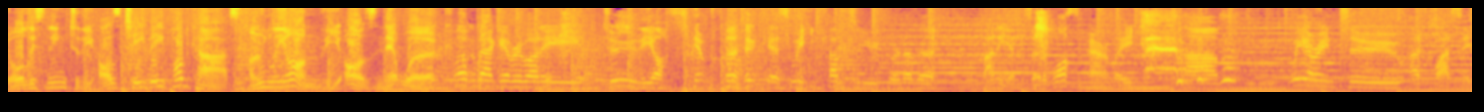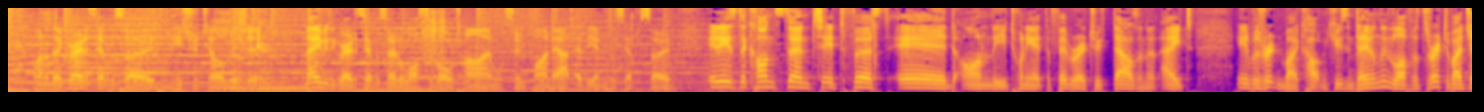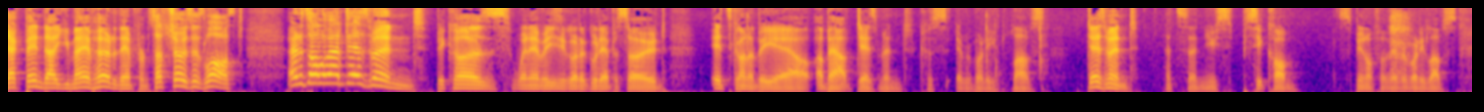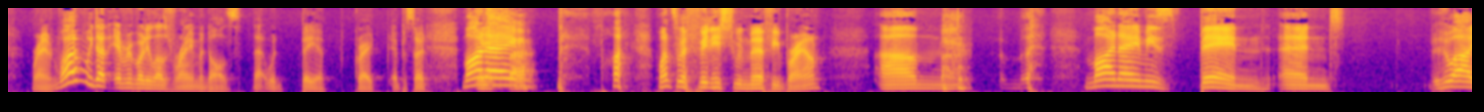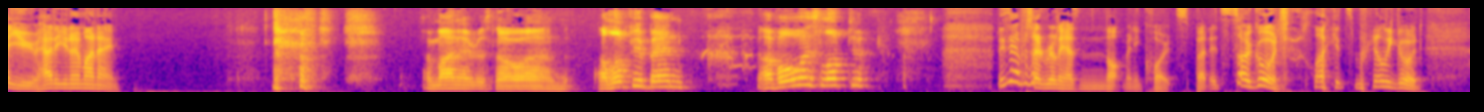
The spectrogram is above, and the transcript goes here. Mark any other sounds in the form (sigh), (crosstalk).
You're listening to the Oz TV podcast, only on the Oz Network. Welcome back, everybody, to the Oz (laughs) Network as we come to you for another funny episode of Lost, apparently. (laughs) Um, we are into a classic, one of the greatest episodes in the history of television, maybe the greatest episode of Lost of all time. We'll soon find out at the end of this episode. It is The Constant. It first aired on the 28th of February 2008. It was written by Carlton Cuse and Damon Lindelof. It's directed by Jack Bender. You may have heard of them from such shows as Lost. And it's all about Desmond because whenever you've got a good episode, it's going to be our, about Desmond because everybody loves Desmond. That's a new sitcom spin off of Everybody Loves Raymond. Why haven't we done Everybody Loves Raymond Oz? That would be a great episode. My it name, (laughs) once we're finished with Murphy Brown, um, (laughs) my name is Ben, and who are you? How do you know my name? (laughs) My name is Noah, and I love you, Ben. I've always loved you. This episode really has not many quotes, but it's so good. (laughs) like, it's really good.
